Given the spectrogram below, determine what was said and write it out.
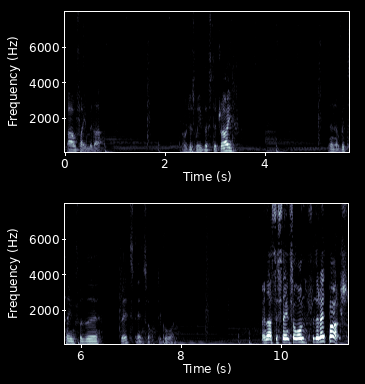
but I'm fine with that. I'll just leave this to dry then it'll be time for the red stencil to go on. And that's the stencil on for the red parts.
